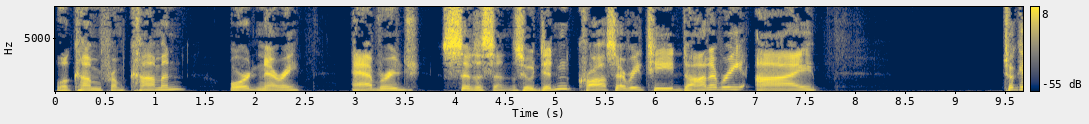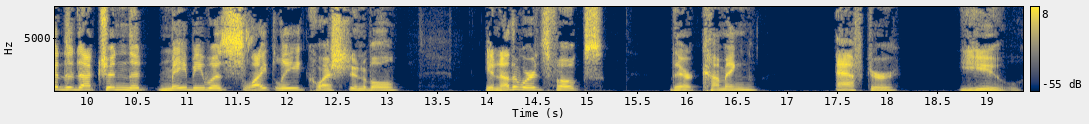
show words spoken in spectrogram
will come from common, ordinary, average citizens who didn't cross every T, dot every I, took a deduction that maybe was slightly questionable. In other words, folks, they're coming after you.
